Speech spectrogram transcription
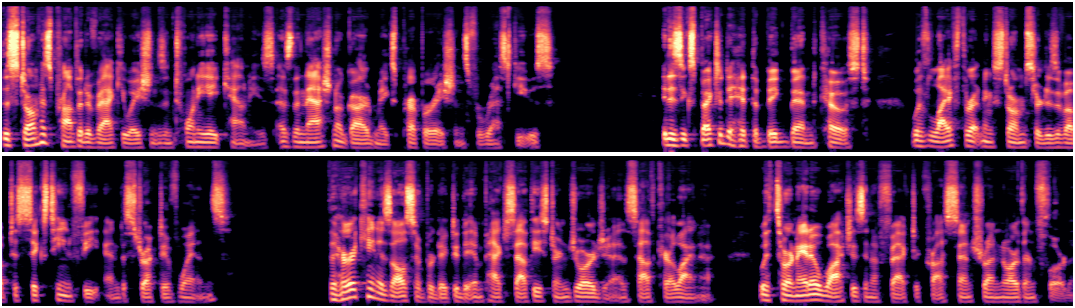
The storm has prompted evacuations in 28 counties as the National Guard makes preparations for rescues. It is expected to hit the Big Bend coast with life threatening storm surges of up to 16 feet and destructive winds. The hurricane is also predicted to impact southeastern Georgia and South Carolina, with tornado watches in effect across central and northern Florida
